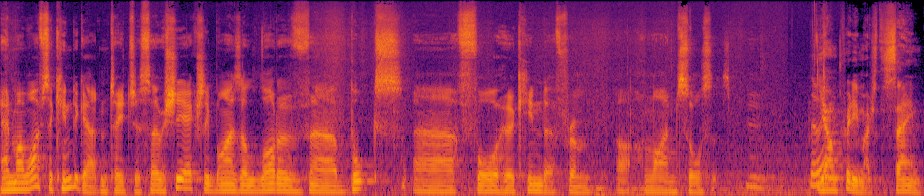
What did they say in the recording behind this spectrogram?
And my wife's a kindergarten teacher, so she actually buys a lot of uh, books uh, for her kinder from online sources. Mm. Yeah, I'm pretty much the same.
